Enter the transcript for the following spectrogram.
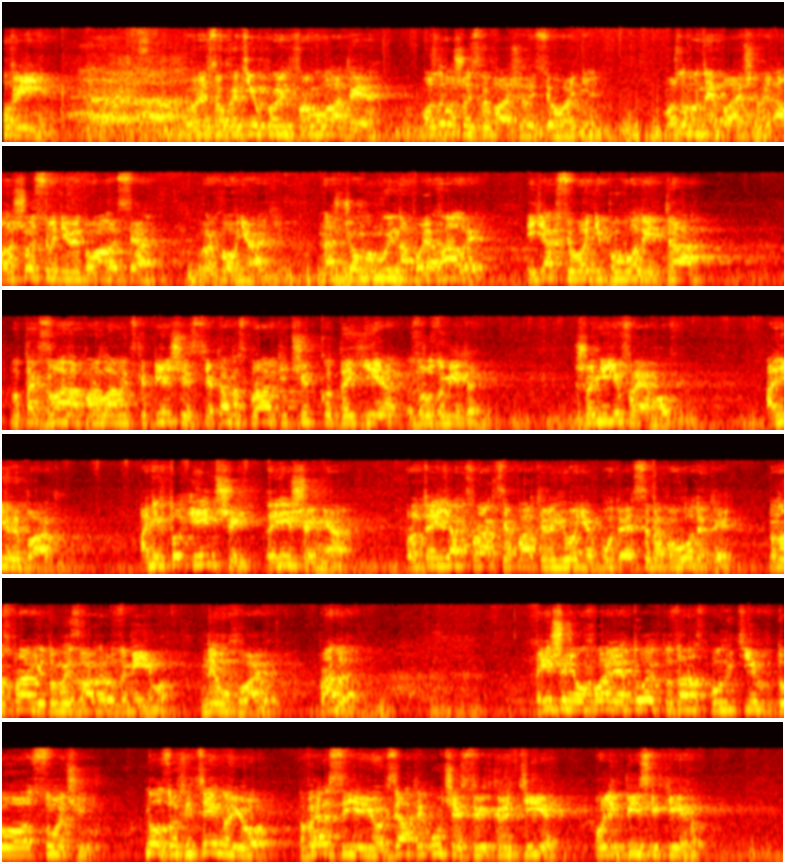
Україні. Товариство хотів проінформувати, можливо, щось ви бачили сьогодні, можливо, не бачили, але що сьогодні відбувалося в Верховній Раді? На чому ми наполягали і як сьогодні поводить та ну, так звана парламентська більшість, яка насправді чітко дає зрозуміти, що ні Єфремов, ані Рибак, ані хто інший рішення про те, як фракція партії регіонів буде себе поводити, ну насправді то ми з вами розуміємо, не ухвалюють. Правда? Рішення ухвалює той, хто зараз полетів до Сочі. Ну, з офіційною версією взяти участь у відкритті Олімпійських ігор.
